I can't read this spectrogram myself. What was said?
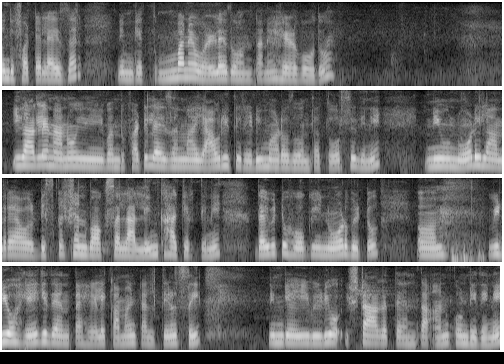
ಒಂದು ಫರ್ಟಿಲೈಸರ್ ನಿಮಗೆ ತುಂಬಾ ಒಳ್ಳೆಯದು ಅಂತಲೇ ಹೇಳ್ಬೋದು. ಈಗಾಗಲೇ ನಾನು ಈ ಒಂದು ಫರ್ಟಿಲೈಸರ್ನ ಯಾವ ರೀತಿ ರೆಡಿ ಮಾಡೋದು ಅಂತ ತೋರಿಸಿದ್ದೀನಿ. ನೀವು ನೋಡಿಲ್ಲ ಅಂದರೆ ಡಿಸ್ಕ್ರಿಪ್ಷನ್ ಬಾಕ್ಸಲ್ಲಿ ಆ ಲಿಂಕ್ ಹಾಕಿರ್ತೀನಿ. ದಯವಿಟ್ಟು ಹೋಗಿ ನೋಡಿಬಿಟ್ಟು ವಿಡಿಯೋ ಹೇಗಿದೆ ಅಂತ ಹೇಳಿ ಕಮೆಂಟಲ್ಲಿ ತಿಳಿಸಿ. ನಿಮಗೆ ಈ ವಿಡಿಯೋ ಇಷ್ಟ ಆಗುತ್ತೆ ಅಂತ ಅಂದ್ಕೊಂಡಿದ್ದೀನಿ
